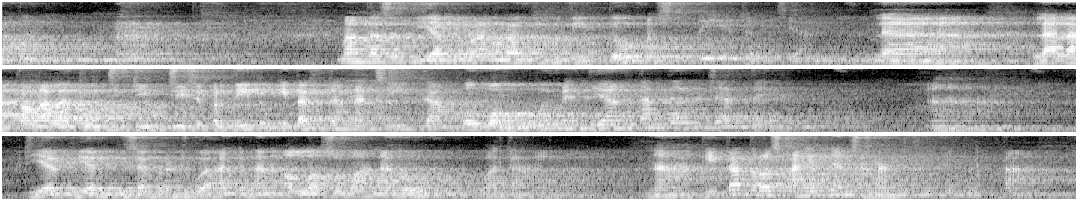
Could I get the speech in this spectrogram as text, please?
itu. Maka setiap orang-orang seperti itu pasti ada ujiannya. Nah, lala kalau lagi uji-uji seperti itu kita sudah ngaji kampung wong kuwi meh diangkat derajate. Nah, dia biar bisa berduaan dengan Allah Subhanahu wa taala. Nah, kita terus akhirnya jangan ikut-ikutan.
